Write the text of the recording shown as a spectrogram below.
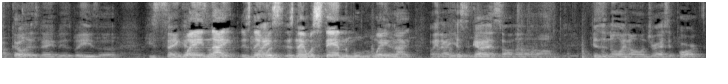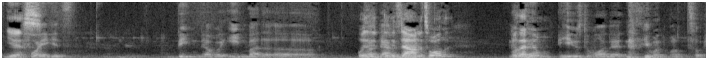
I forgot what his name is, but he's uh he's the same guy. Wayne Knight. His name Wayne- was his name was Stan in the movie. Wayne yeah. Knight. Wayne Knight. Yes, the guy that's on um his annoying on Jurassic Park. Yes. Before he gets beaten or eaten by the uh Was he, the did he die the toilet? No, Was that him? He was the one that he wasn't the one. To,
